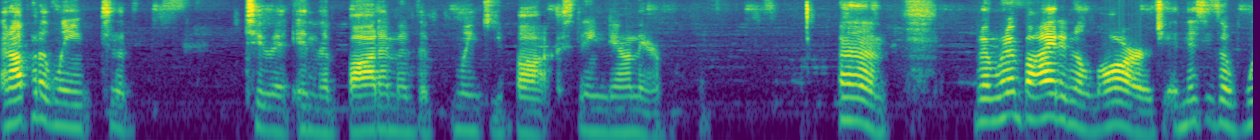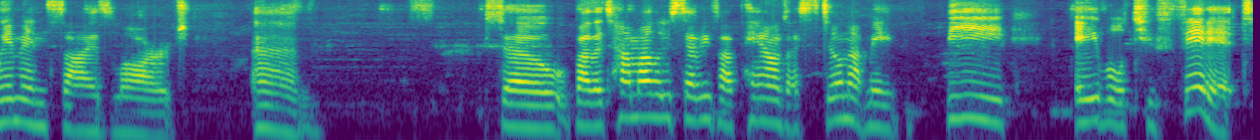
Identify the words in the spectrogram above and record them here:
and I'll put a link to the to it in the bottom of the linky box thing down there. Um, but I'm going to buy it in a large, and this is a women's size large. Um, so by the time I lose 75 pounds, I still not may be able to fit it,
